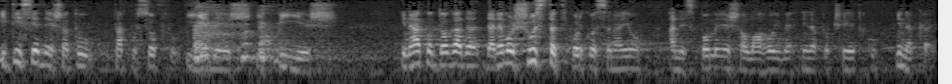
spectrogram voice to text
i ti sjedneš na tu takvu sofru i jedeš i piješ I nakon toga da, da ne možeš ustati koliko se najio, a ne spomeneš Allaho ime ni na početku, ni na kraju.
